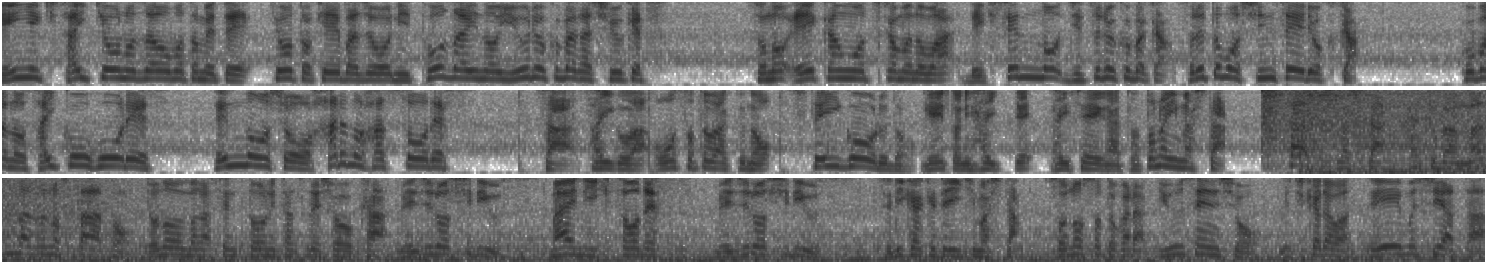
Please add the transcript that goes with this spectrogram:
現役最強の座を求めて京都競馬場に東西の有力馬が集結。その栄冠をつかむのは歴戦の実力馬かそれとも新勢力か。古馬の最高峰レース天皇賞春の発走です。さあ最後は大外枠のステイゴールドゲートに入って体勢が整いました。スタートしました。各馬まずまずのスタート。どの馬が先頭に立つでしょうか？メジロシリウス。前に行きそうです。メジロシリウス。競りかけていきました。その外からユーセンショウ。内からはテームシアター。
